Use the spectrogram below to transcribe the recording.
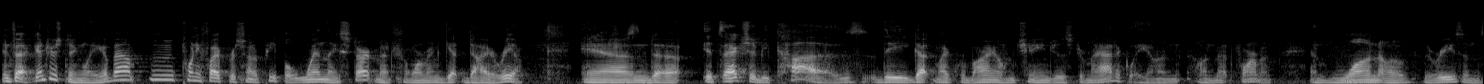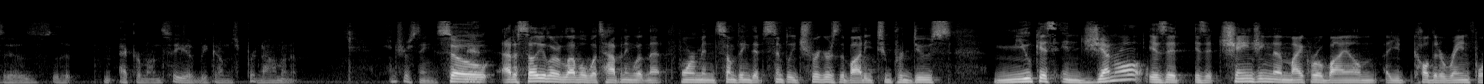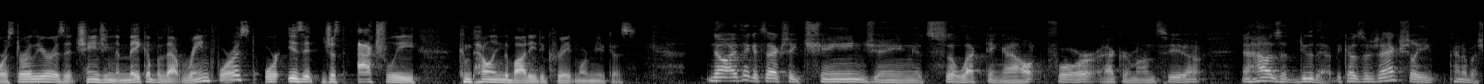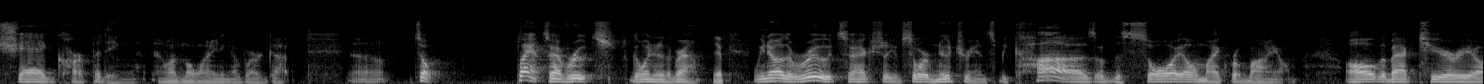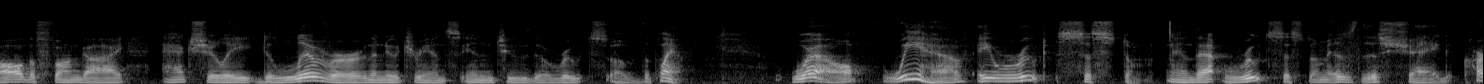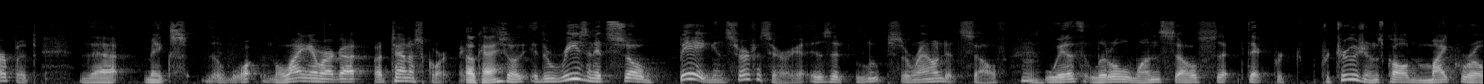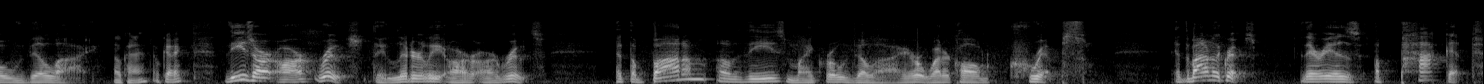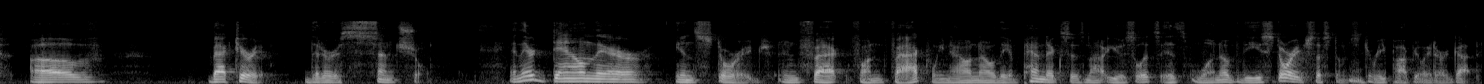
In fact, interestingly, about 25% mm, of people, when they start metformin, get diarrhea. And uh, it's actually because the gut microbiome changes dramatically on, on metformin. And one of the reasons is that Akkermansia becomes predominant. Interesting. So, yeah. at a cellular level, what's happening with metformin, something that simply triggers the body to produce mucus in general? Is it is it changing the microbiome? Uh, you called it a rainforest earlier. Is it changing the makeup of that rainforest, or is it just actually compelling the body to create more mucus? No, I think it's actually changing. It's selecting out for Akkermansia. Now, how does it do that? Because there's actually kind of a shag carpeting on the lining of our gut. Uh, so plants have roots going into the ground. Yep. We know the roots actually absorb nutrients because of the soil microbiome. All the bacteria, all the fungi actually deliver the nutrients into the roots of the plant. Well, we have a root system, and that root system is this shag carpet that makes the, the lining of our gut a tennis court. Okay. So the reason it's so big in surface area is it loops around itself hmm. with little one cell thick protrusions called microvilli. Okay. Okay. These are our roots. They literally are our roots. At the bottom of these microvilli, or what are called crypts, at the bottom of the crypts, there is a pocket of bacteria that are essential. And they're down there in storage. In fact, fun fact, we now know the appendix is not useless. It's one of these storage systems to repopulate our gut.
